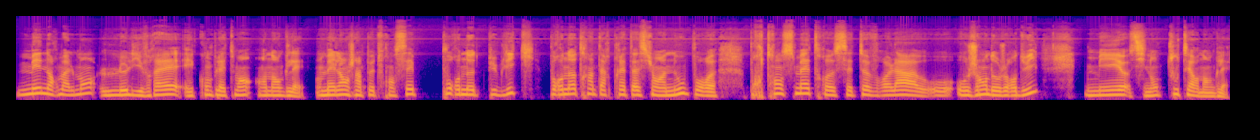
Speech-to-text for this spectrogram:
Mais normalement, le livret est complètement en anglais. On mélange un peu de français pour notre public, pour notre interprétation à nous, pour, euh, pour transmettre cette œuvre-là aux, aux gens d'aujourd'hui. Mais euh, sinon, tout est en anglais.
